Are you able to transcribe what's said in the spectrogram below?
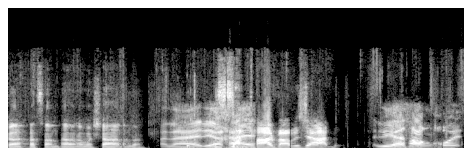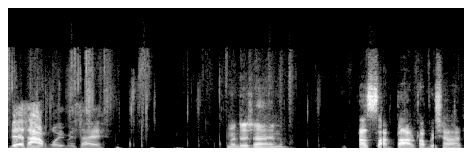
การคัดสรรทางธรรมชาติเหรออันไหนเหลือใครสัมภาษณ์พระพิชาติเหลือสองคนเหลือสามคนไม่ใส่เหมือนจะใช่นะ คัดสรรตามธรรมชาติ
